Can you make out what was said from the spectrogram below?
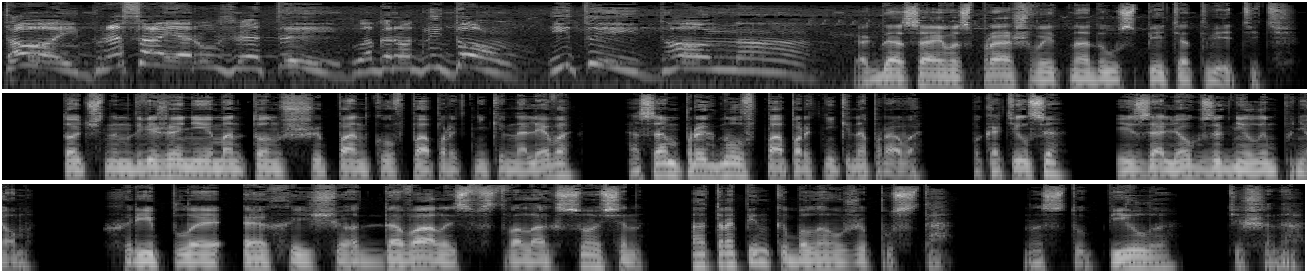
Стой! Бросай оружие ты, благородный Дон! И ты, Донна! Когда Саева спрашивает, надо успеть ответить. Точным движением Антон шипанку в папоротнике налево, а сам прыгнул в папоротнике направо, покатился и залег за гнилым пнем. Хриплое эхо еще отдавалось в стволах сосен, а тропинка была уже пуста. Наступила тишина.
